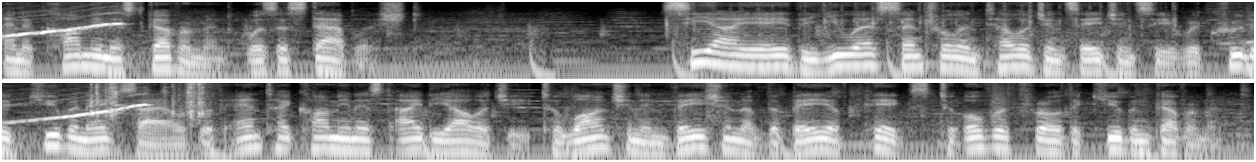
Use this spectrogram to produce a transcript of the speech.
and a communist government was established. CIA The U.S. Central Intelligence Agency recruited Cuban exiles with anti-communist ideology to launch an invasion of the Bay of Pigs to overthrow the Cuban government.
